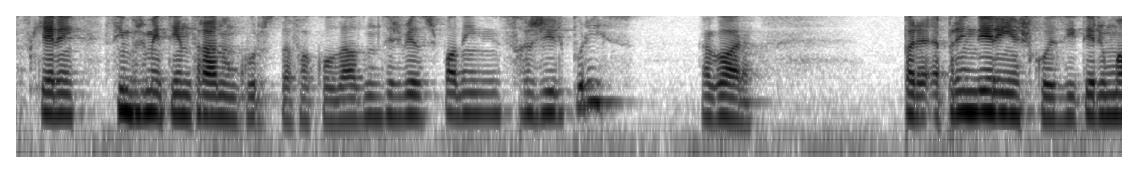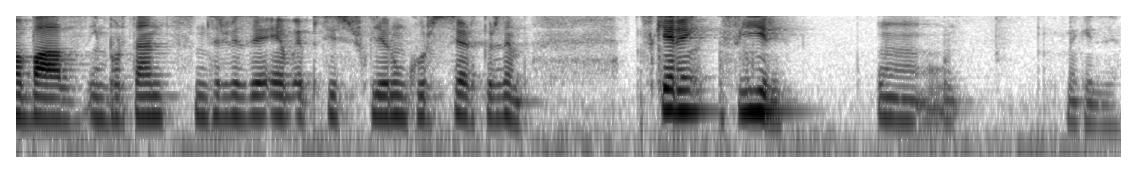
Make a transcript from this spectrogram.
se querem simplesmente entrar num curso da faculdade, muitas vezes podem se regir por isso. Agora, para aprenderem as coisas e terem uma base importante, muitas vezes é, é preciso escolher um curso certo. Por exemplo, se querem seguir um. Como é que é dizer?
